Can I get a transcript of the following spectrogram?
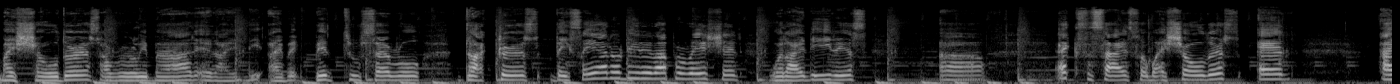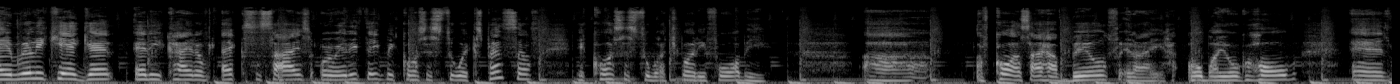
My shoulders are really bad, and I I've been to several doctors. They say I don't need an operation. What I need is uh, exercise for my shoulders, and I really can't get any kind of exercise or anything because it's too expensive. It costs too much money for me. Uh, of course, I have bills and I own my own home, and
